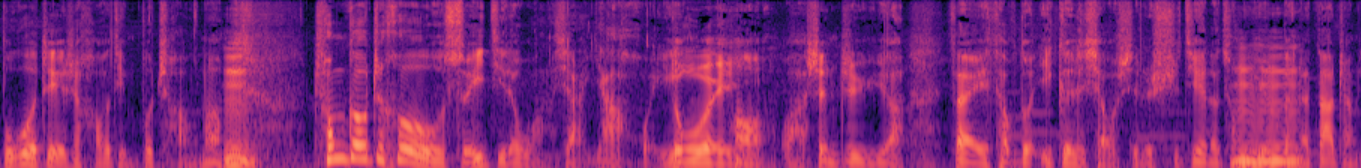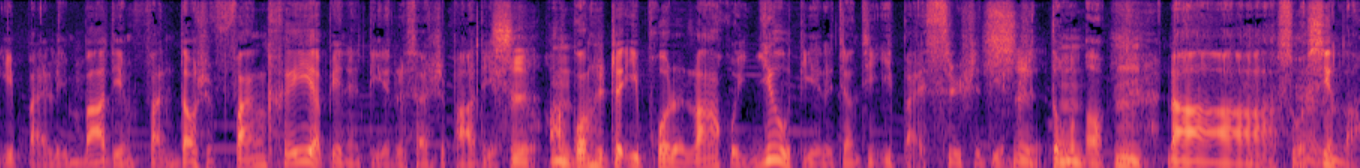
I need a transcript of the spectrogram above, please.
不过这也是好景不长啊。嗯。冲高之后，随即的往下压回，对，哦，哇，甚至于啊，在差不多一个小时的时间呢，从原本的大涨一百零八点，反倒是翻黑啊，变成跌了三十八点，是啊，光是这一波的拉回，又跌了将近一百四十点之多哦，嗯，那所幸了，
